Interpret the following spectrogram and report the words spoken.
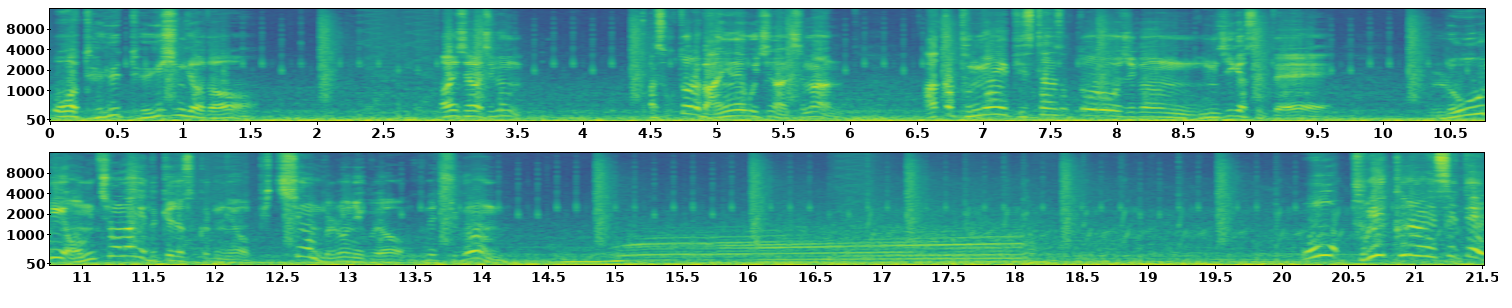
와 되게 되게 신기하다 아니 제가 지금 아, 속도를 많이 내고 있진 않지만 아까 분명히 비슷한 속도로 지금 움직였을 때 롤이 엄청나게 느껴졌었거든요. 피칭은 물론이고요. 근데 지금 오 브레이크를 했을 때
